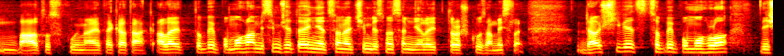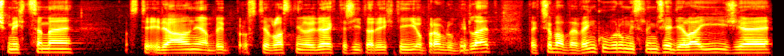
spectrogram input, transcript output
bát o svůj majetek a tak. Ale to by pomohlo. Myslím, že to je něco, nad čím bychom se měli trošku zamyslet. Další věc, co by pomohlo, když my chceme prostě ideálně, aby prostě vlastně lidé, kteří tady chtějí opravdu bydlet, tak třeba ve Vancouveru myslím, že dělají, že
